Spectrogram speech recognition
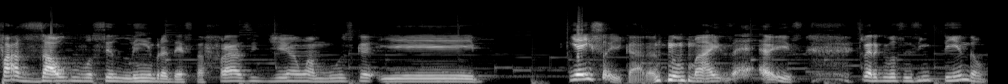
faz algo você lembra desta frase de uma música e e é isso aí, cara. No mais, é, é isso. Espero que vocês entendam.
